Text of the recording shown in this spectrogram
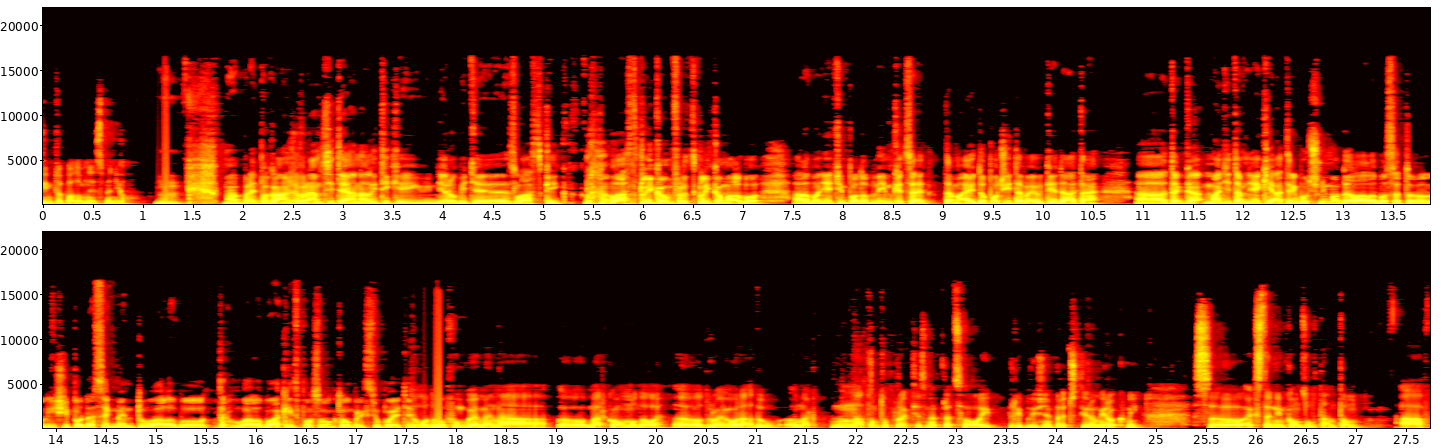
týmto pádom nezmenilo. Mm-hmm. A predpokladám, že v rámci tej analytiky nerobíte s last, click, last clickom, first clickom alebo, alebo niečím podobným, keď sa tam aj dopočítavajú tie dáta, a, tak máte tam nejaký atribučný model, alebo sa to líši podľa segmentu, alebo trhu, alebo akým spôsobom k tomu pristupujete? Dlhodobo fungujeme na uh, markovom modele uh, druhého radu. Na, na tomto projekte sme pracovali približne pred 4 rokmi s externým konzultantom a v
